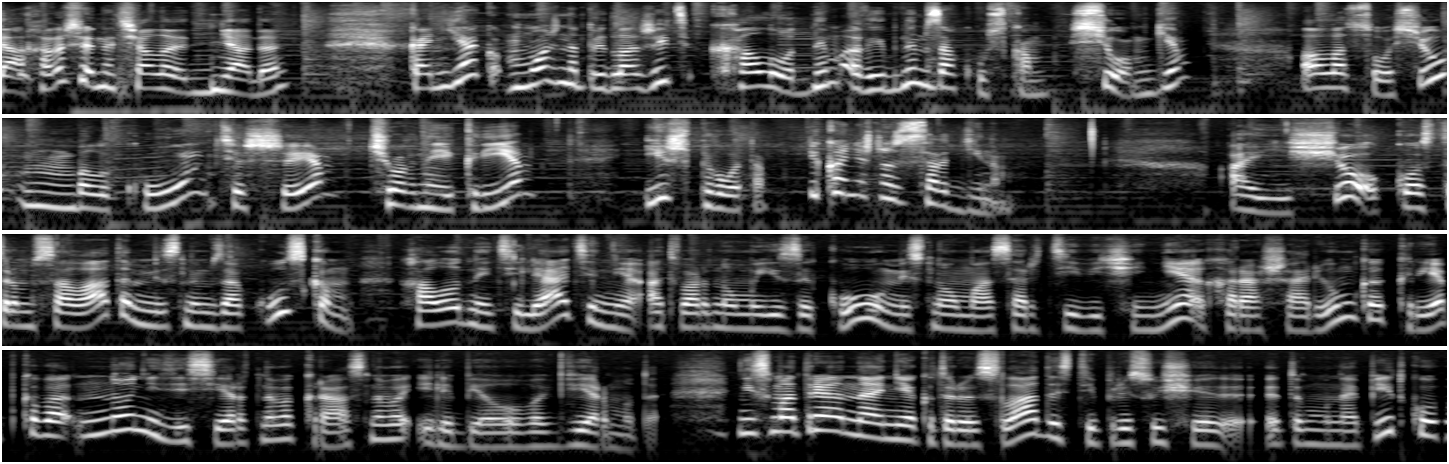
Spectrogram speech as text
Да, хорошее начало дня, да? Коньяк можно предложить к холодным рыбным закускам. Семге, лососю, м, балыку, тише, черной икре и шпрота. И, конечно же, сардинам. А еще к острым салатам, мясным закускам, холодной телятине, отварному языку, мясному ассорти ветчине хороша рюмка крепкого, но не десертного красного или белого вермута. Несмотря на некоторую сладость и присущие этому напитку,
